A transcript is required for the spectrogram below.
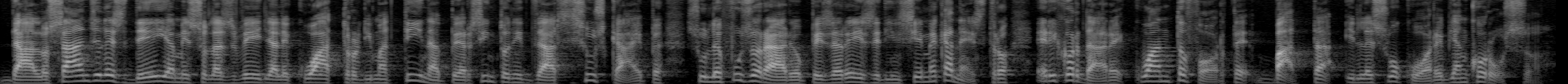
Da Los Angeles, Day ha messo la sveglia alle 4 di mattina per sintonizzarsi su Skype sul fuso orario pesarese di Insieme Canestro e ricordare quanto forte batta il suo cuore biancorosso.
